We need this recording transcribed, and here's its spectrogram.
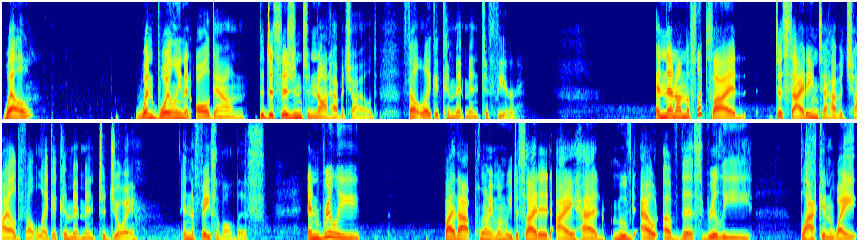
Well, when boiling it all down, the decision to not have a child felt like a commitment to fear. And then on the flip side, deciding to have a child felt like a commitment to joy in the face of all this. And really, by that point, when we decided, I had moved out of this really black and white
